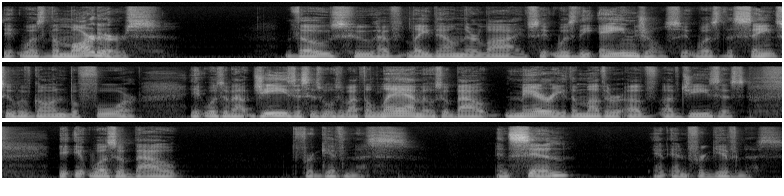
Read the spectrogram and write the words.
it was the martyrs, those who have laid down their lives. It was the angels. It was the saints who have gone before. It was about Jesus. It was about the Lamb. It was about Mary, the mother of, of Jesus. It, it was about forgiveness and sin and, and forgiveness.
